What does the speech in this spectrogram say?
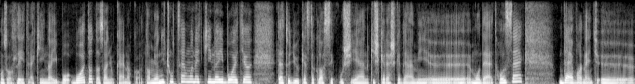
hozott létre kínai boltot, az anyukának a Damjanics utcán van egy kínai boltja, tehát hogy ők ezt a klasszikus ilyen kiskereskedelmi ö, modellt hozzák, de van egy ö,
